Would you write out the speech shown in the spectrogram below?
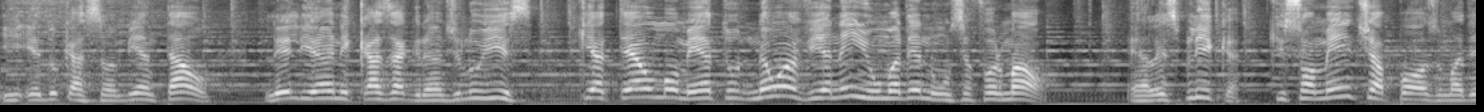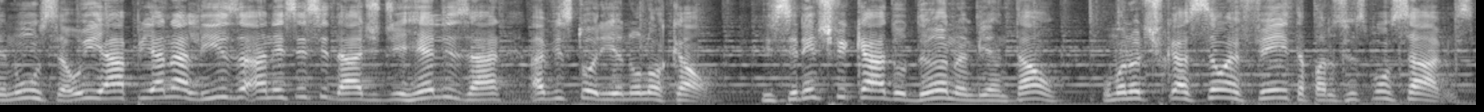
e educação ambiental, Leliane Casagrande Luiz, que até o momento não havia nenhuma denúncia formal. Ela explica que somente após uma denúncia o IAP analisa a necessidade de realizar a vistoria no local. E se identificado o dano ambiental, uma notificação é feita para os responsáveis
